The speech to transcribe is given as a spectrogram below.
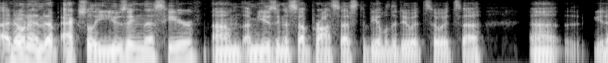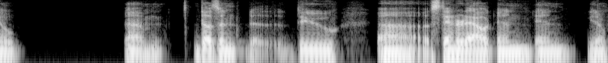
I don't end up actually using this here. Um, I'm using a sub process to be able to do it. So it's a, uh, you know, um, doesn't uh, do uh, standard out and and you know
